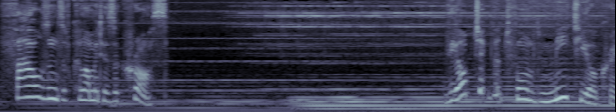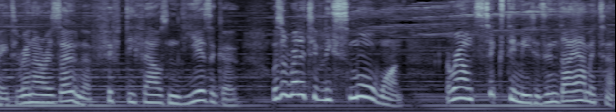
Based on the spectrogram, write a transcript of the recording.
thousands of kilometres across. The object that formed Meteor Crater in Arizona 50,000 years ago was a relatively small one, around 60 metres in diameter.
